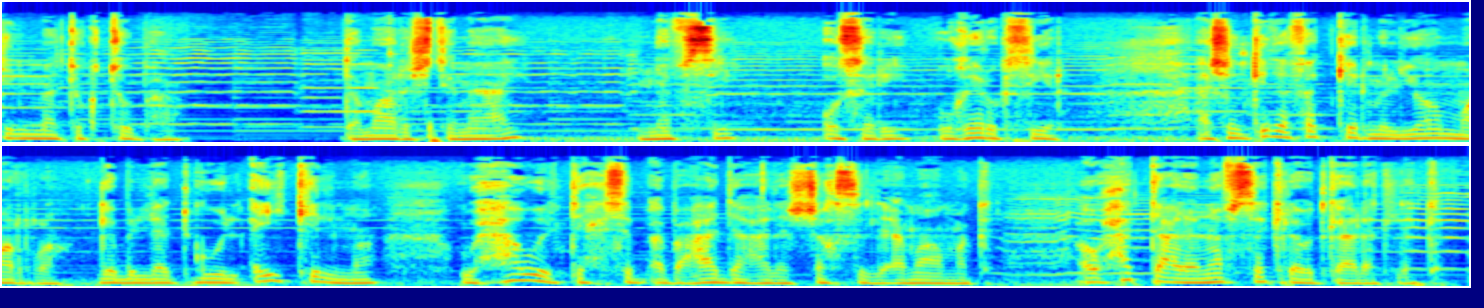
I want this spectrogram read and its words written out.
كلمة تكتبها. دمار اجتماعي نفسي أسري وغيره كثير. عشان كذا فكر مليون مرة قبل لا تقول أي كلمة وحاول تحسب أبعادها على الشخص اللي أمامك أو حتى على نفسك لو اتقالت لك.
